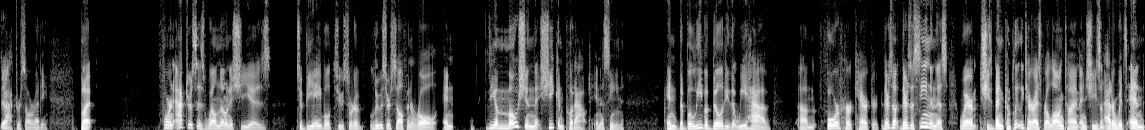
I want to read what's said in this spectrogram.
yeah. actress already, but for an actress as well known as she is, to be able to sort of lose herself in a role and the emotion that she can put out in a scene and the believability that we have um, for her character. There's a there's a scene in this where she's been completely terrorized for a long time and she's at her wits end.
